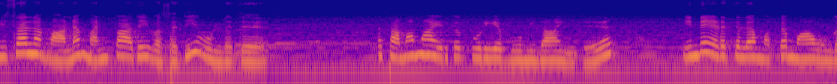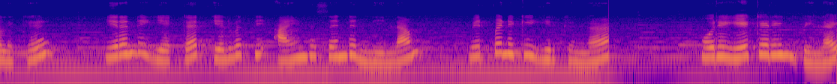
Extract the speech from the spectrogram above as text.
விசாலமான மண்பாதை வசதி உள்ளது. சமமாக இருக்கக்கூடிய பூமி தான் இது. இந்த இடத்துல மொத்தமாக உங்களுக்கு இரண்டு ஏக்கர் எழுபத்தி ஐந்து சென்ட் நிலம் விற்பனைக்கு இருக்குங்க. ஒரு ஏக்கரின் விலை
